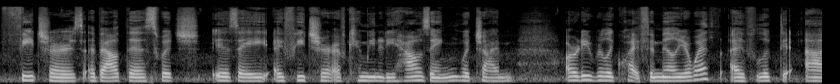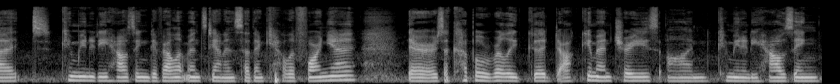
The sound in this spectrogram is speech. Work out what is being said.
features about this, which is a, a feature of community housing, which I'm already really quite familiar with. I've looked at community housing developments down in Southern California. There's a couple really good documentaries on community housing,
